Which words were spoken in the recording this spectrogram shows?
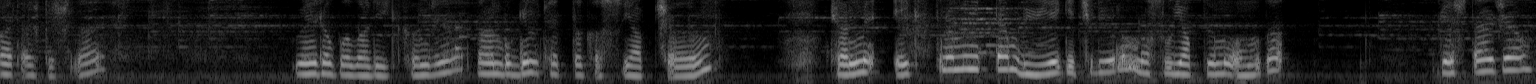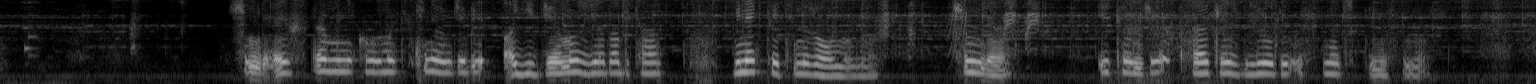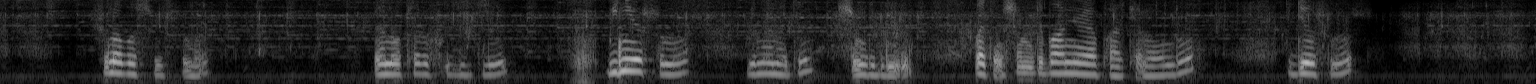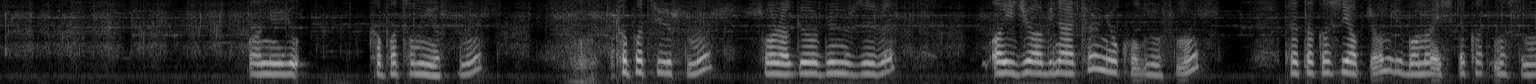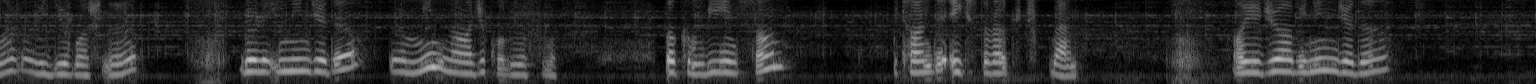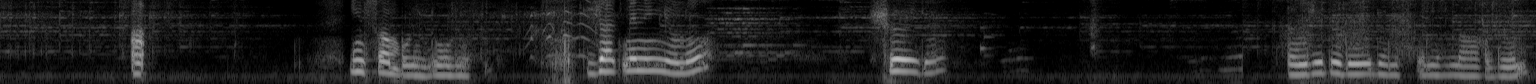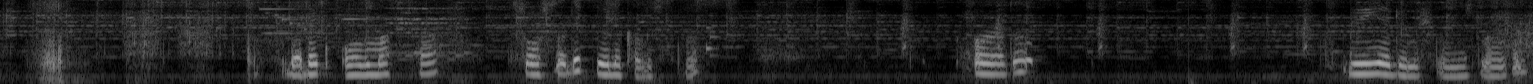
Evet arkadaşlar. Merhabalar ilk önce. Ben bugün pet takası yapacağım. Kendimi ekstra minikten büyüye geçiriyorum. Nasıl yaptığımı onu da göstereceğim. Şimdi ekstra minik olmak için önce bir ayıcığınız ya da bir tane minik petiniz olmalı. Şimdi ilk önce herkes biliyordur üstüne tıklıyorsunuz. Şuna basıyorsunuz. Ben o tarafa gideyim. Biniyorsunuz. Binemedim. Şimdi bindim. Bakın şimdi banyo yaparken oldu. Gidiyorsunuz. Banyoyu kapatamıyorsunuz. Kapatıyorsunuz. Sonra gördüğünüz üzere ayıcığa binerken yok oluyorsunuz. Pet takası yapacağım. Bir bana istek atmasınlar. Video başlığı. Böyle inince de böyle minnacık oluyorsunuz. Bakın bir insan bir tane de ekstra küçük ben. Ayıcığa binince de Aa, insan boyunda oluyorsunuz. Düzeltmenin yolu şöyle. Önce bebeğe dönüşmemiz lazım. Bebek olmazsa sonsuza dek böyle kalırsınız. Sonra da büyüye dönüşmeniz lazım.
